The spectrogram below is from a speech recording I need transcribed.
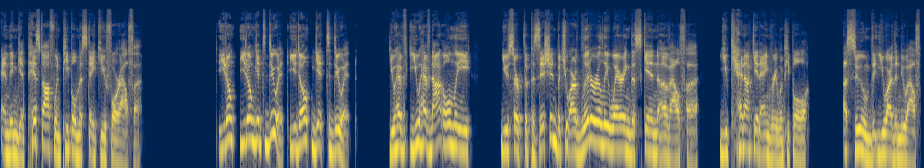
and then get pissed off when people mistake you for Alpha. You don't you don't get to do it. You don't get to do it. You have you have not only usurped the position, but you are literally wearing the skin of Alpha. You cannot get angry when people assume that you are the new Alpha.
